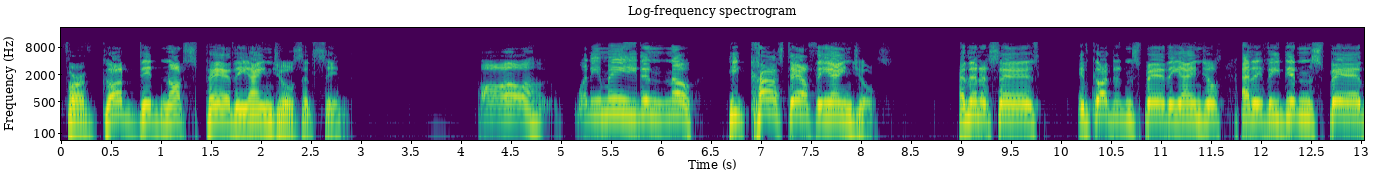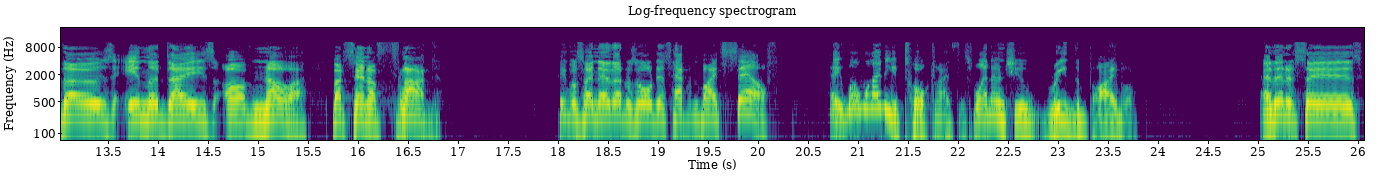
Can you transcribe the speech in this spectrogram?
For if God did not spare the angels that sinned. Oh, what do you mean? He didn't know. He cast out the angels. And then it says, if God didn't spare the angels, and if he didn't spare those in the days of Noah, but sent a flood. People say, no, that was all just happened by itself. Hey, well, why do you talk like this? Why don't you read the Bible? And then it says,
